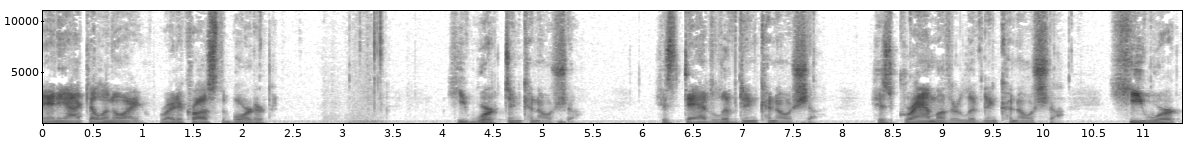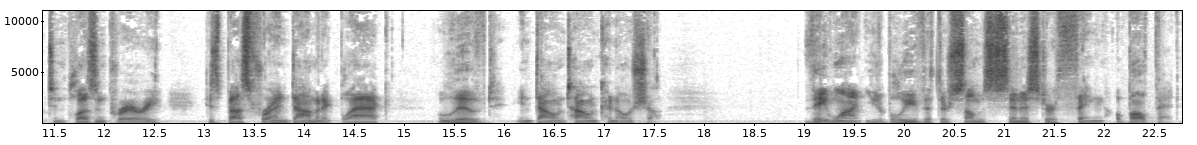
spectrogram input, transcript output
Antioch, Illinois, right across the border. He worked in Kenosha. His dad lived in Kenosha. His grandmother lived in Kenosha. He worked in Pleasant Prairie. His best friend, Dominic Black, lived in downtown Kenosha. They want you to believe that there's some sinister thing about that.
